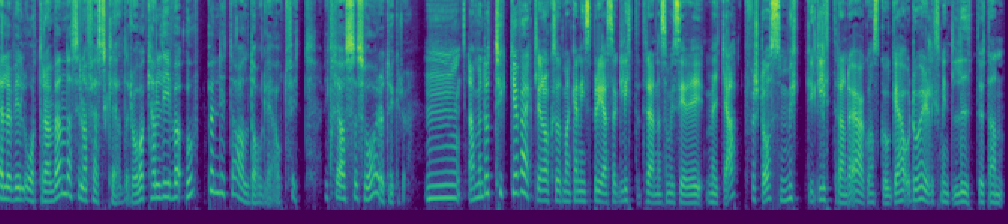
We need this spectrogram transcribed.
eller vill återanvända sina festkläder då, vad kan liva upp en lite alldaglig outfit? Vilka accessoarer tycker du? Mm, ja, men då tycker jag verkligen också att man kan inspireras av glittertrenden som vi ser i makeup förstås. Mycket glittrande ögonskugga och då är det liksom inte lite utan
